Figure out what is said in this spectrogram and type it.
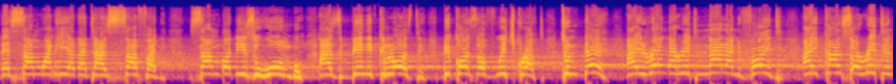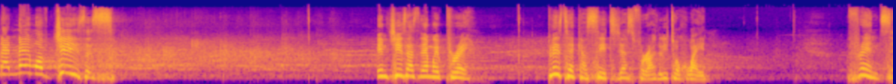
There's someone here that has suffered. Somebody's womb has been closed because of witchcraft. Today, I render it null and void. I cancel it in the name of Jesus. In Jesus' name we pray. Please take a seat just for a little while. Friends,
